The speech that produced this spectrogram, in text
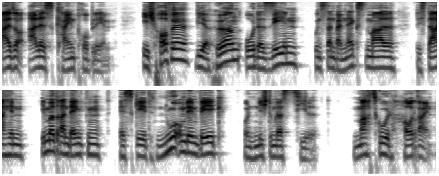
also alles kein Problem. Ich hoffe, wir hören oder sehen uns dann beim nächsten Mal. Bis dahin immer dran denken, es geht nur um den Weg und nicht um das Ziel. Macht's gut, haut rein.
